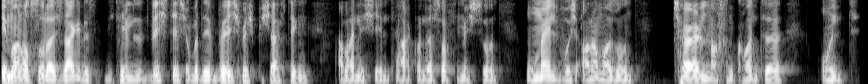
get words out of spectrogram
Immer noch so, dass ich sage, dass die Themen sind wichtig und mit denen will ich mich beschäftigen, aber nicht jeden Tag. Und das war für mich so ein Moment, wo ich auch nochmal so einen Turn machen konnte und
